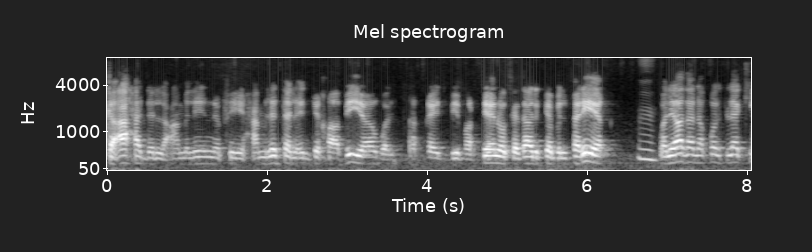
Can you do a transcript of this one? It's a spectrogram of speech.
كأحد العاملين في حملته الانتخابية والتقيت بمرتين وكذلك بالفريق. ولهذا أنا قلت لك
